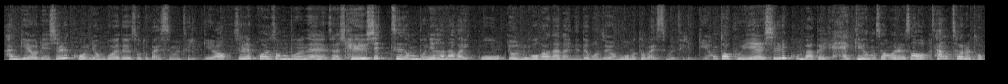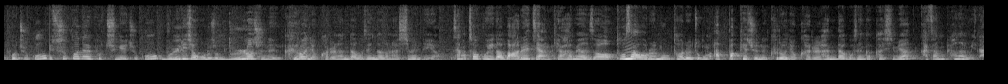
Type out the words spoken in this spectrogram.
한 계열인 실리콘 연고에 대해서도 말씀을 드릴게요. 실리콘 성분은 사실 겔 시트 성분이 하나가 있고 연고가 하나가 있는데 먼저 연고부터 말씀을 드릴게요. 흉터 부위에 실리콘 막을 얇게 형성 을 해서 상처를 덮어주고 수분을 보충해주고 물리적으로 좀 눌러주는 그런 역할을 한다고 생각을 하시면 돼요. 상처 부위가 마르지 않게 하면서 솟아오른 흉터를 조금 압박해주는 그런 역할을 한다고 생각하시면 가장 편합니다.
